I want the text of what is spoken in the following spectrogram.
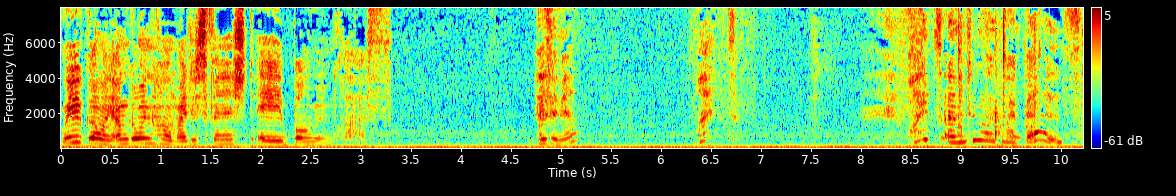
Where are you going? I'm going home. I just finished a ballroom class. Has it now? What? What? I'm doing like my best.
